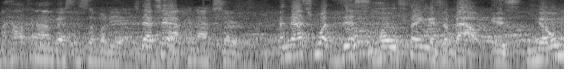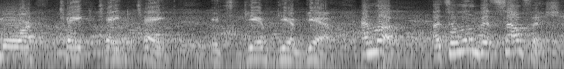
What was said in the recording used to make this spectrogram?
How can I invest in somebody else? That's it. How can I serve? And that's what this whole thing is about, is no more take, take, take. It's give, give, give. And look, it's a little bit selfish.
